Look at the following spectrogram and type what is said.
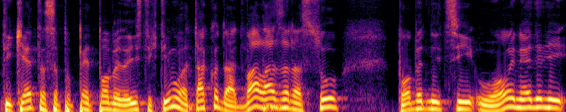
tiketa sa po pet pobjeda istih timova, tako da dva Lazara su pobednici u ovoj nedelji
